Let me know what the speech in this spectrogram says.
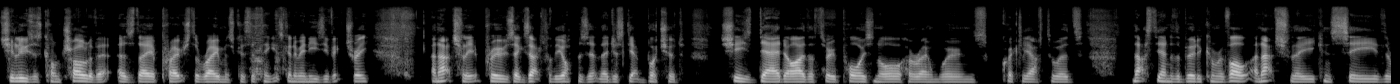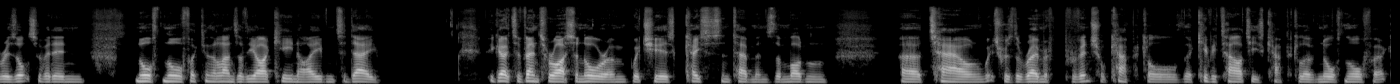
she loses control of it as they approach the Romans because they think it's going to be an easy victory. And actually, it proves exactly the opposite. They just get butchered. She's dead either through poison or her own wounds quickly afterwards. That's the end of the Boudiccan revolt. And actually, you can see the results of it in North Norfolk in the lands of the Iceni even today. If you go to Venta Icenorum, which is Caistor St Edmunds, the modern uh, town, which was the Roman provincial capital, the Civitates capital of North Norfolk.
